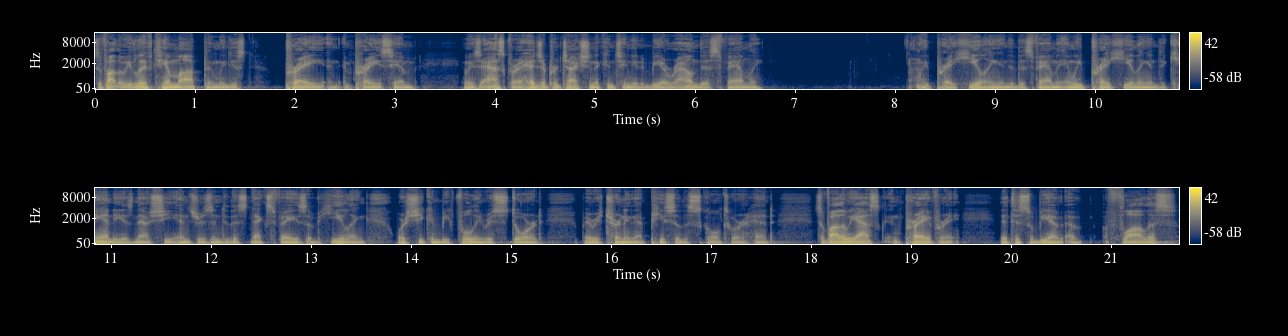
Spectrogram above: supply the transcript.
So, Father, we lift him up and we just pray and, and praise him. And we just ask for a hedge of protection to continue to be around this family. We pray healing into this family and we pray healing into Candy as now she enters into this next phase of healing where she can be fully restored by returning that piece of the skull to her head. So, Father, we ask and pray for that this will be a, a flawless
